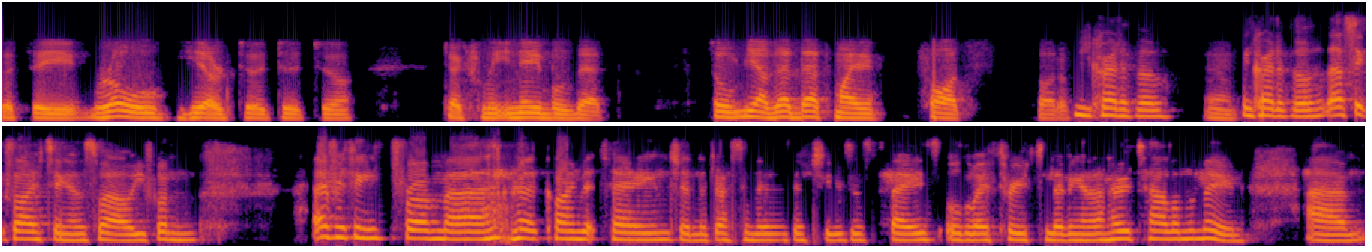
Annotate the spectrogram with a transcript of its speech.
let's say, role here to, to, to to actually enable that. So yeah, that that's my thoughts, sort of. Incredible, yeah. incredible. That's exciting as well. You've gone everything from uh, climate change and addressing those issues of space, all the way through to living in a hotel on the moon. Um,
